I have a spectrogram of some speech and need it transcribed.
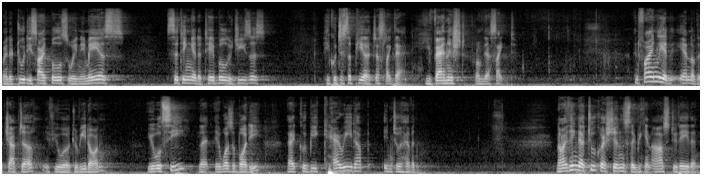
when the two disciples were in Emmaus, sitting at a table with Jesus, he could disappear just like that. He vanished from their sight. And finally, at the end of the chapter, if you were to read on, you will see that it was a body that could be carried up into heaven. Now, I think there are two questions that we can ask today then.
